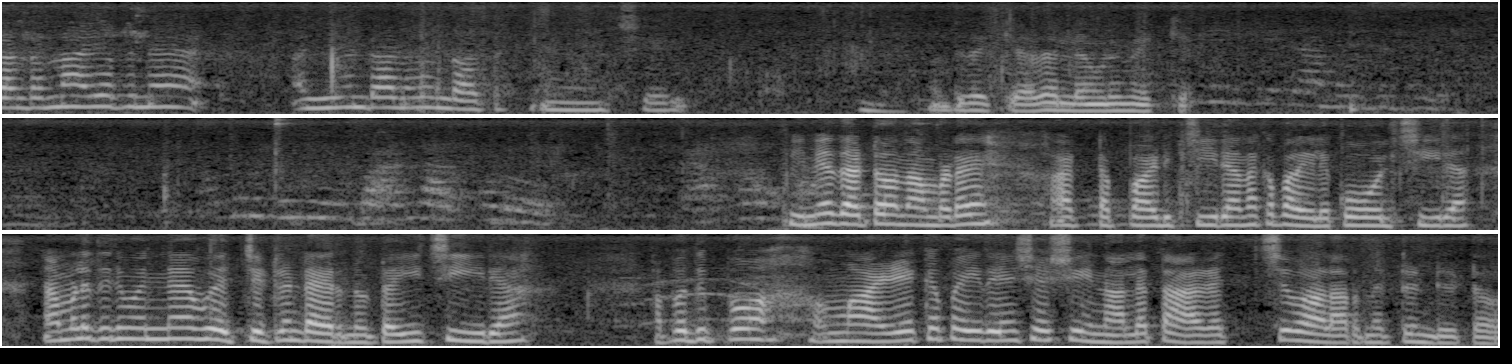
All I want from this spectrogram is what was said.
രണ്ടെണ്ണം ആയാൽ പിന്നെ അഞ്ഞുണ്ടാണ് ഉണ്ടാകട്ടെ ഉണ്ടാട്ടെ ശരി. അത് വെക്കാം. അതെല്ലാം കൂടി വെക്കാം. പിന്നെ ഇതാട്ടോ നമ്മുടെ അട്ടപ്പാടി ചീര എന്നൊക്കെ പറയില്ലേ? കോൽച്ചീര നമ്മളിതിന് മുന്നേ വെച്ചിട്ടുണ്ടായിരുന്നു കേട്ടോ ഈ ചീര. അപ്പോൾ ഇതിപ്പോൾ മഴയൊക്കെ പെയ്തതിന് ശേഷം നല്ല തഴച്ച് വളർന്നിട്ടുണ്ട് കേട്ടോ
